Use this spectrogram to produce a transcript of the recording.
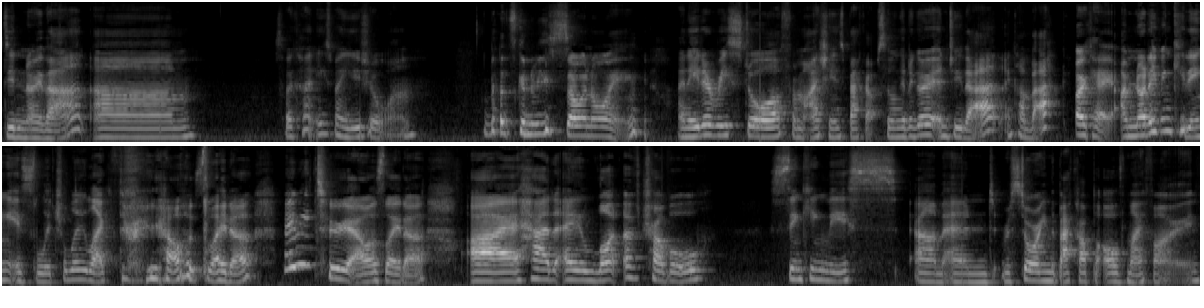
Didn't know that. Um, so I can't use my usual one. That's going to be so annoying. I need a restore from iTunes backup. So I'm going to go and do that and come back. Okay, I'm not even kidding. It's literally like three hours later, maybe two hours later. I had a lot of trouble syncing this um, and restoring the backup of my phone,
